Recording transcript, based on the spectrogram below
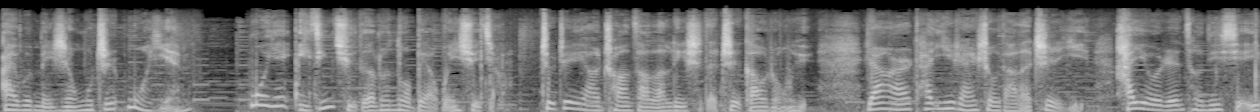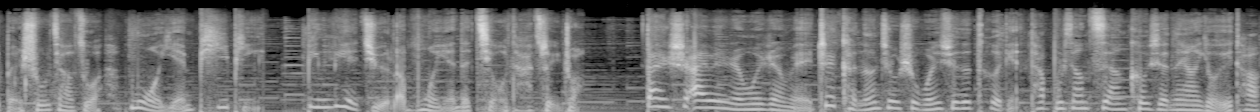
爱问每日人物之莫言。莫言已经取得了诺贝尔文学奖，就这样创造了历史的至高荣誉。然而，他依然受到了质疑。还有人曾经写一本书，叫做《莫言批评》，并列举了莫言的九大罪状。但是，艾薇人物认为，这可能就是文学的特点。它不像自然科学那样有一套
